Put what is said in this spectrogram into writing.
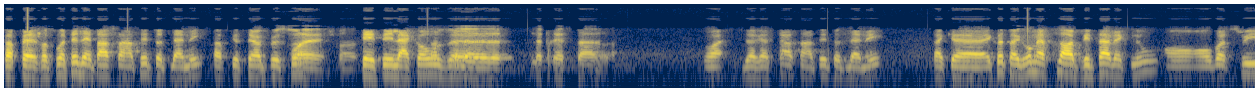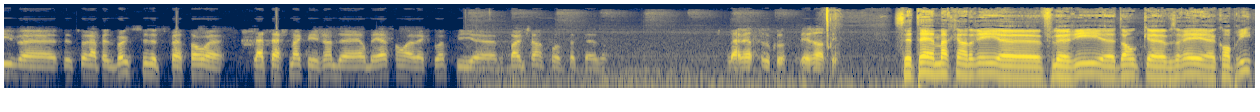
Parfait. Je vais te souhaiter d'être en santé toute l'année parce que c'est un peu ça ouais, qui a été la cause. Euh, le, le principal. Ouais, de rester en santé toute l'année. Fait que, euh, écoute, un gros merci d'avoir pris le temps avec nous. On, on va te suivre, euh, c'est sûr, à Pittsburgh. Tu sais de toute façon euh, l'attachement que les gens de RDS ont avec toi. Puis bonne chance pour cette saison. Ben, merci beaucoup. C'est gentil. C'était Marc-André Fleury. donc, vous aurez compris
